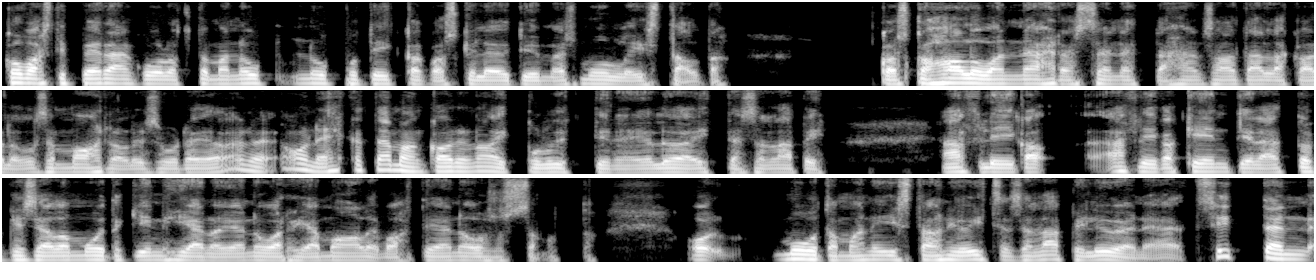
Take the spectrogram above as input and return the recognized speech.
kovasti peräänkuuluttama nup, nuppu koska löytyy myös mun listalta koska haluan nähdä sen, että hän saa tällä kaudella sen mahdollisuuden. Ja on ehkä tämän kauden Aikku Lyttinen ja lyö itsensä läpi F-liiga, F-liiga-kentillä. Toki siellä on muitakin hienoja nuoria maalivahtia nousussa, mutta on, muutama niistä on jo itsensä läpi lyöneet. Sitten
